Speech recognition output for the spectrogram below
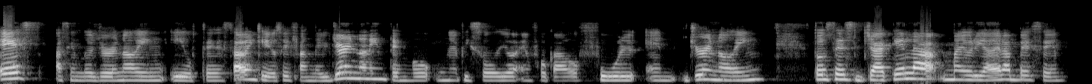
es haciendo journaling y ustedes saben que yo soy fan del journaling, tengo un episodio enfocado full en journaling. Entonces, ya que la mayoría de las veces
